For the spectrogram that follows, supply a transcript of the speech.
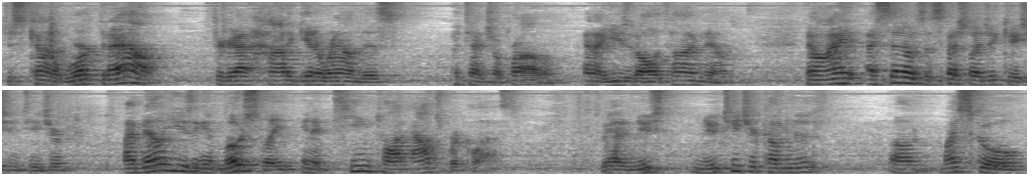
just kind of worked it out, figured out how to get around this potential problem. And I use it all the time now. Now, I, I said I was a special education teacher. I'm now using it mostly in a team taught algebra class. So we had a new, new teacher come to uh, my school.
